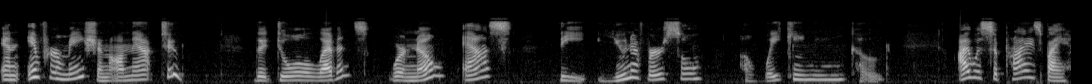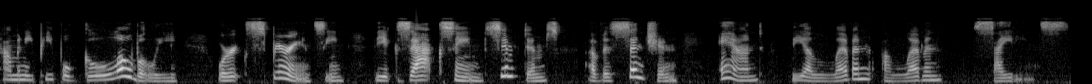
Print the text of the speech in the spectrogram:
and information on that too. The dual 11s were known as the Universal Awakening Code. I was surprised by how many people globally were experiencing the exact same symptoms of ascension and the 1111 sightings.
